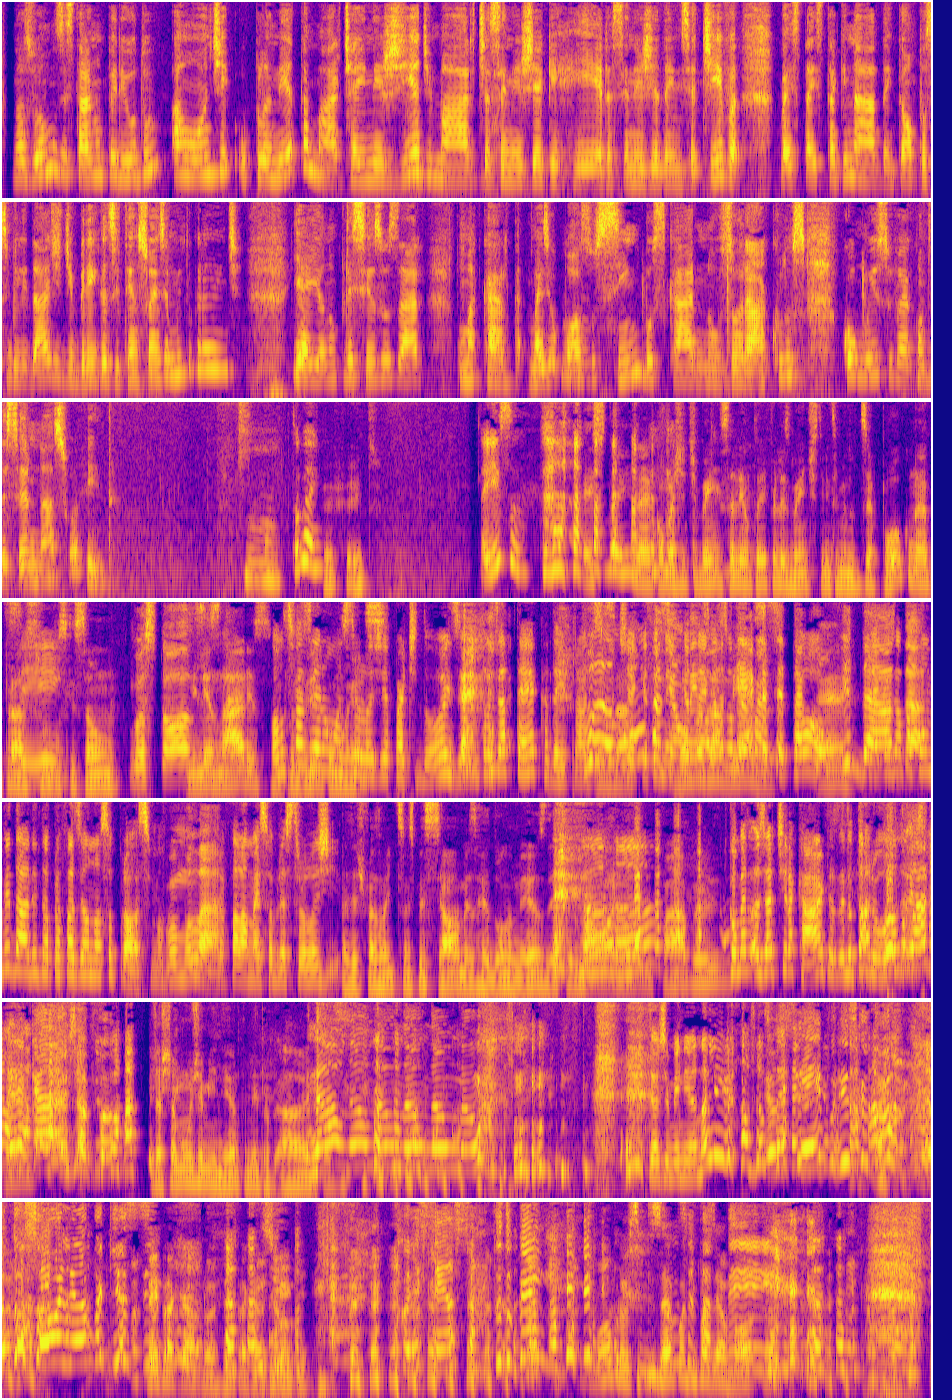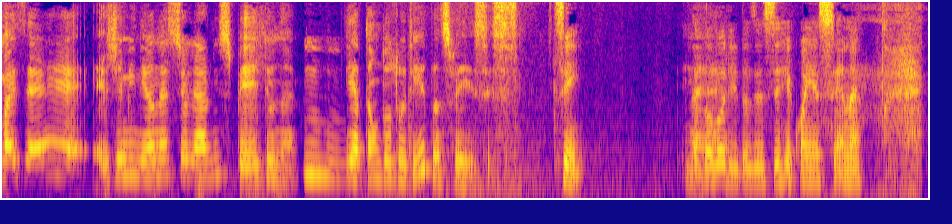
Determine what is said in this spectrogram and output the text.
nós vamos estar num período onde o planeta Marte, a energia de Marte, essa energia guerreira, essa energia da iniciativa, vai estar estagnada. Então, a possibilidade de brigas e tensões é muito grande. E aí eu não preciso usar uma carta, mas eu posso sim buscar nos oráculos como isso vai acontecer na sua vida. Muito bem. Perfeito. É isso? É isso daí, né? Como a gente bem salientou, infelizmente, 30 minutos é pouco, né? Para assuntos que são Gostosos. né? milenares. Vamos inclusive, fazer uma como esse. astrologia parte 2 e vamos trazer a Teca daí pra Vamos, discutir aqui vamos também. fazer um Vamos fazer negócio. uma Teca, você está É. convidada. Teca já tá convidada então para fazer o nosso próximo, Vamos para lá. falar mais sobre astrologia. A gente faz uma edição especial, mesa redonda mesmo, deixa aí uma hora de papo. e Começa, já tira cartas aí do tarô. Vamos né? lá, Teca, já vamos. Já chama um geminiano também pra. Ai, Não, não, não, não, não, não. Tem a geminiana ali. nas Eu sei, por isso que eu tô, eu tô só olhando aqui assim. Vem pra cá, Pro, vem pra cá, fica aqui. Com licença, tudo bem? Bom, Pro, se quiser, pode Você fazer tá a bem? volta. Mas é, geminiano é se olhar no espelho, né? Uhum. E é tão dolorido às vezes. Sim, Né? é dolorido às vezes se reconhecer, né?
